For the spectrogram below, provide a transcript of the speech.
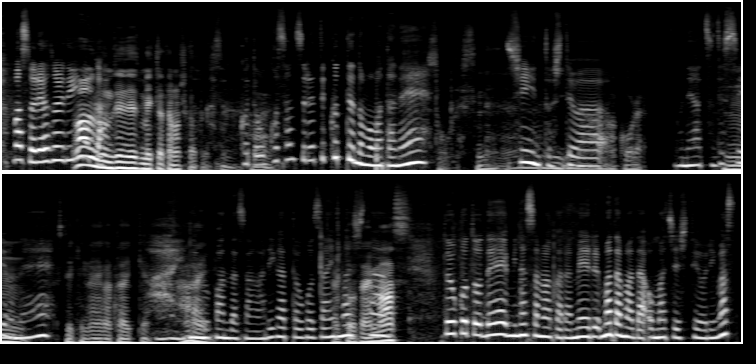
まあそれはそれでいいのか。全然めっちゃ楽しかったですね。こうやってお子はいさん連れてくっていうのもまたね。そうですね。シーンとしては。これ胸熱ですよね。うん、素敵な映画体験。はい、ネムパンダさんありがとうございました。ということで皆様からメールまだまだお待ちしております。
